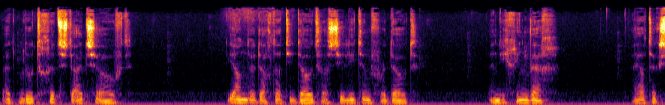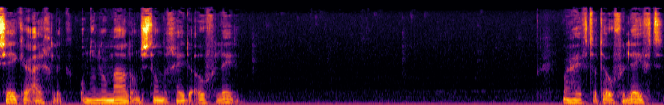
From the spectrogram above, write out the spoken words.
het bloed gutste uit zijn hoofd. Die ander dacht dat hij dood was, die liet hem voor dood. En die ging weg. Hij had ook zeker eigenlijk onder normale omstandigheden overleden. Maar hij heeft dat overleefd,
